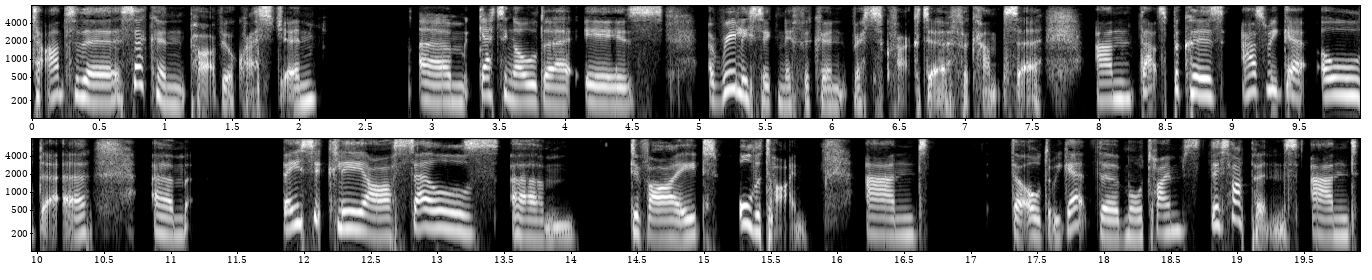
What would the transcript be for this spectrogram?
to answer the second part of your question, um, getting older is a really significant risk factor for cancer. And that's because as we get older, um, basically our cells um, divide all the time. And the older we get, the more times this happens. And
